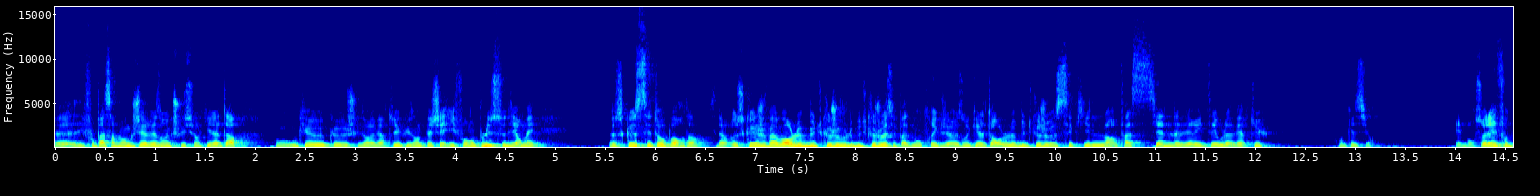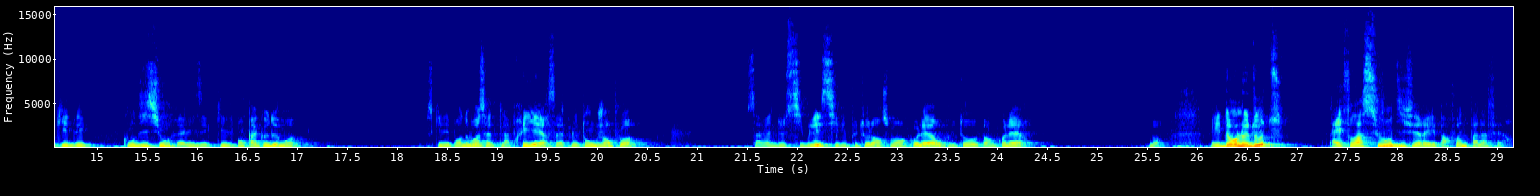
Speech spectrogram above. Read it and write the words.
Euh, il ne faut pas simplement que j'ai raison et que je suis sûr qu'il a tort, ou que, je suis dans la vertu et qu'il est dans le péché. Il faut en plus se dire, mais est-ce que c'est opportun? C'est-à-dire, est-ce que je vais avoir le but que je veux? Le but que je veux, c'est pas de montrer que j'ai raison et qu'il a tort. Le but que je veux, c'est qu'il fasse sienne la vérité ou la vertu en question. Et pour cela, il faut qu'il y ait des conditions réalisées, qui ne dépendent pas que de moi. Ce qui dépend de moi, ça va être la prière, ça va être le ton que j'emploie. Ça va être de cibler s'il est plutôt là en ce moment en colère ou plutôt pas en colère. Bon. Mais dans le doute, il faudra souvent différer et parfois ne pas la faire.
